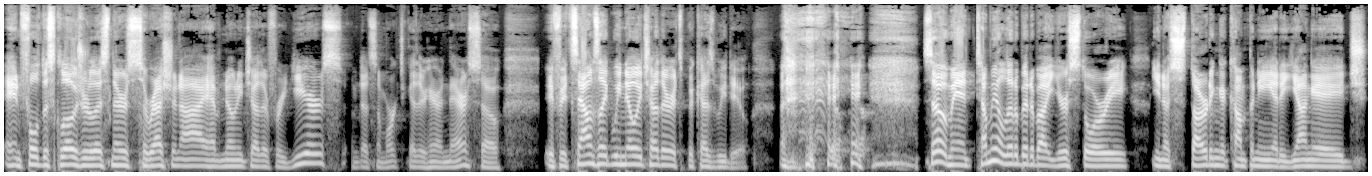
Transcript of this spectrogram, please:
And full disclosure, listeners, Suresh and I have known each other for years. We've done some work together here and there. So if it sounds like we know each other, it's because we do. so, man, tell me a little bit about your story. You know, starting a company at a young age,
